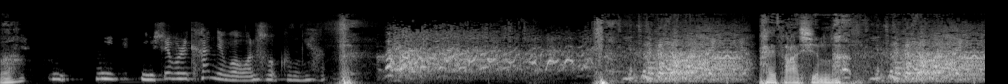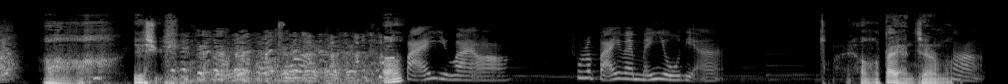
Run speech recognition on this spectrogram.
啊？你你你是不是看见过我老公呀？太扎心了啊！也许是 除了白以外啊，除了白以外没优点。然后戴眼镜吗？啊，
